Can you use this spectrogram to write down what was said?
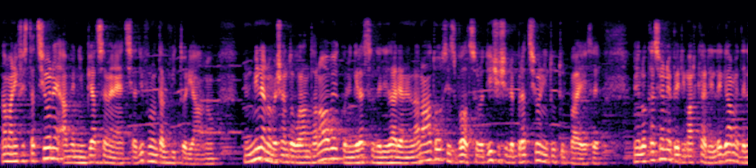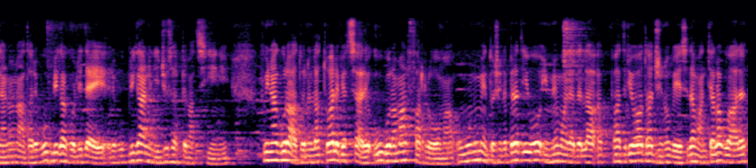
La manifestazione avvenne in piazza Venezia, di fronte al Vittoriano. Nel 1949, con l'ingresso dell'Italia nella Nato, si svolsero 10 celebrazioni in tutto il paese, nell'occasione per rimarcare il legame della neonata Repubblica con le idee repubblicane di Giuseppe Mazzini. Fu inaugurato nell'attuale piazzale Ugo La Malfa a Roma, un monumento celebrativo in memoria della patriota genovese davanti alla quale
